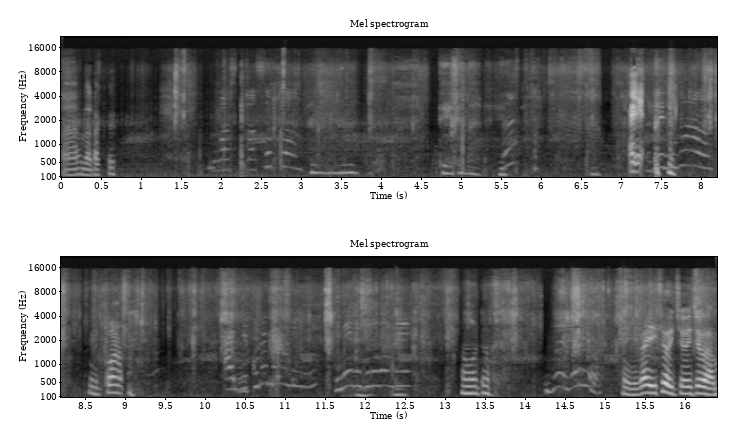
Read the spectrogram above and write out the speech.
ആ. നടക്ക്. പോണം. അങ്ങോട്ട്. ഇനി വഴി ചോദിച്ചു ചോദിച്ചു പോവാം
